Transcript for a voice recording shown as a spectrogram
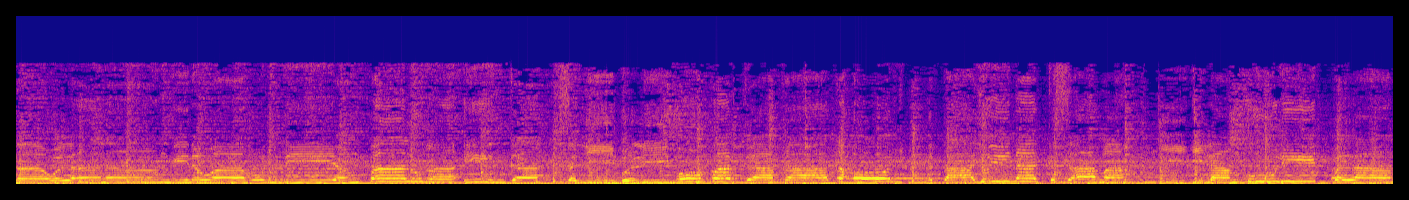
Na wala nang ginawa kundi ang paluhain ka Sa libo-libong pagkakataon Na tayo'y nagkasama. Iilang ulit pa lang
